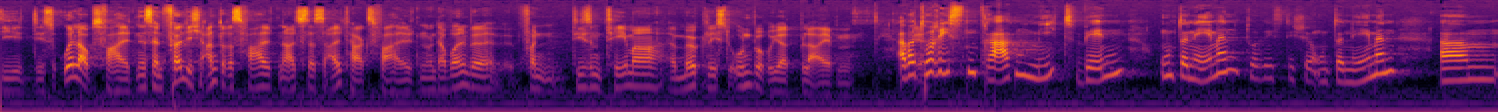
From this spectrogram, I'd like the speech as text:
Die, das Urlaubsverhalten ist ein völlig anderes Verhalten als das Alltagsverhalten. Und da wollen wir von diesem Thema äh, möglichst unberührt bleiben. Aber Touristen tragen mit, wenn Unternehmen, touristische Unternehmen, ähm,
